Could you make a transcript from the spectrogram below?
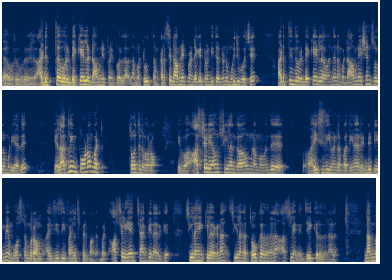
ஒரு ஒரு அடுத்த ஒரு டெக்கேடில் டாமினேட் பண்ணி இப்போ இல்ல, நம்ம டூ நம்ம கடைசி டாமினேட் பண்ண டெக்கேட் டுவெண்ட்டி தேர்ட்டி முடிஞ்சு போச்சு. அடுத்து இந்த ஒரு டெக்கேடில் வந்து நம்ம டாமினேஷன் சொல்ல முடியாது. எல்லாத்துலேயும் போனோம் பட் தோத்துட்டு வரோம் இப்போ ஆஸ்திரேலியாவும் ஸ்ரீலங்காவும் நம்ம வந்து ஐசிசி ஈவெண்ட்டில் பார்த்தீங்கன்னா ரெண்டு டீமே most number of ICC finals போயிருப்பாங்க. பட் ஆஸ்திரேலியா சாம்பியனாக இருக்குது ஸ்ரீலங்கா கீழே இருக்குன்னா ஸ்ரீலங்கா தோக்கிறதுனால ஆஸ்திரேலியா அங்கே ஜெயிக்கிறதுனால. நம்ம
